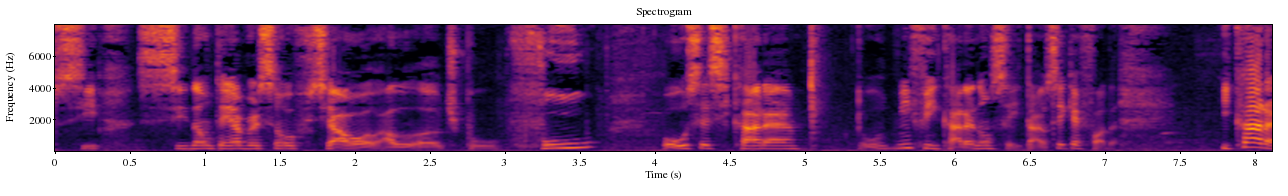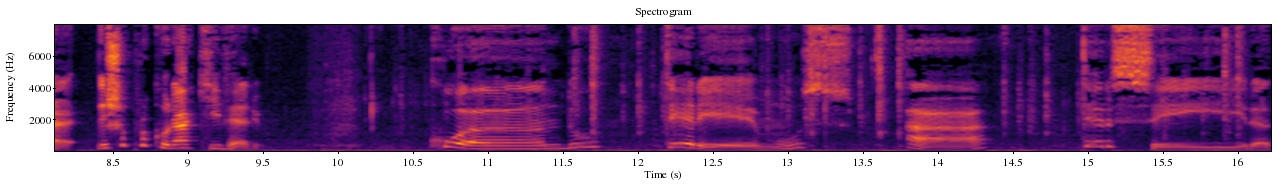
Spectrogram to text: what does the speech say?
Se, se não tem a versão oficial, tipo, full, ou se esse cara. Ou, enfim, cara, não sei, tá? Eu sei que é foda. E cara, deixa eu procurar aqui, velho. Quando teremos a terceira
